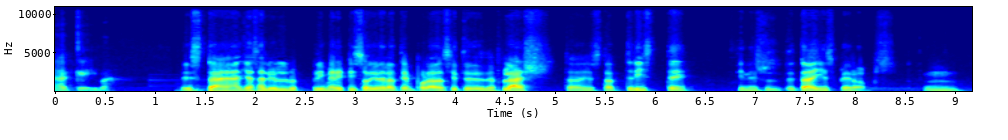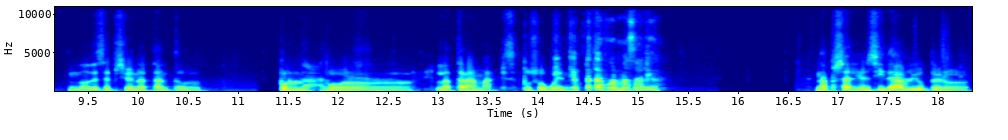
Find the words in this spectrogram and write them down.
Ok, va. Está, ya salió el primer episodio de la temporada 7 de The Flash. Está, está triste, tiene sus detalles, pero pues, mm, no decepciona tanto por, Tanto. por la trama que se puso ¿En buena. qué plataforma salió? No, pues salió en CW, pero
